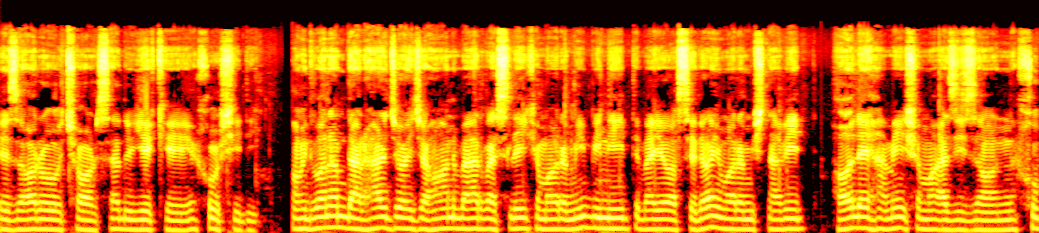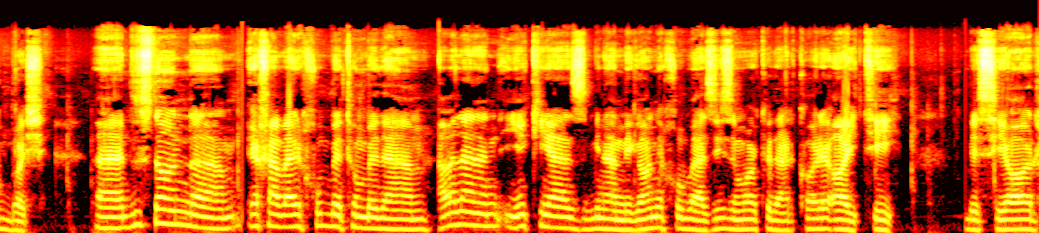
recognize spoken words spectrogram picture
1401 خورشیدی. امیدوارم در هر جای جهان بر وسیله که ما رو می‌بینید و یا صدای ما رو میشنوید حال همه شما عزیزان خوب باشه. دوستان یه خبر خوب بهتون بدم. اولا یکی از بینندگان خوب عزیز ما که در کار آیتی بسیار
